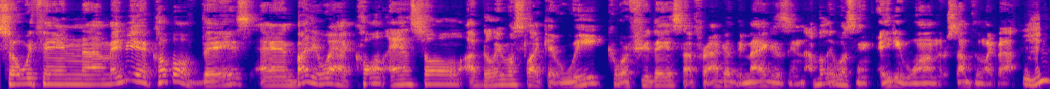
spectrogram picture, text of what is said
So within uh, maybe a couple of days, and by the way, I called Ansel, I believe it was like a week or a few days after I got the magazine. I believe it was in 81 or something like that. Mm-hmm.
